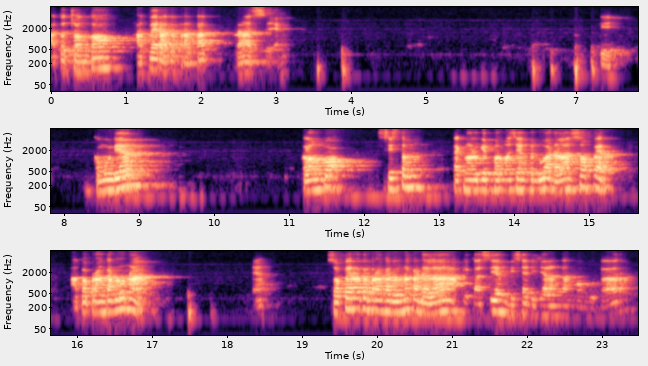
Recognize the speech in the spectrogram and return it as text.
atau contoh hardware atau perangkat keras ya. Oke. Kemudian kelompok sistem teknologi informasi yang kedua adalah software atau perangkat lunak. Ya. Software atau perangkat lunak adalah aplikasi yang bisa dijalankan komputer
